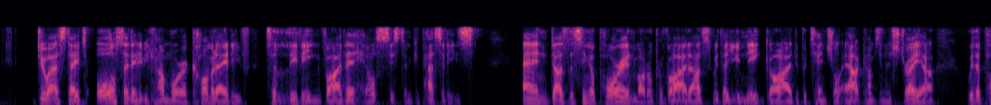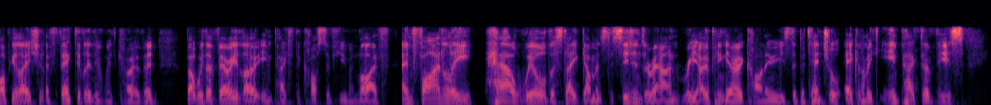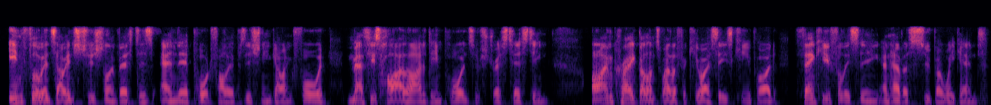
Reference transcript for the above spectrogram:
Do our states also need to become more accommodative to living via their health system capacities? And does the Singaporean model provide us with a unique guide to potential outcomes in Australia with a population effectively living with COVID, but with a very low impact to the cost of human life. And finally, how will the state government's decisions around reopening their economies, the potential economic impact of this, influence our institutional investors and their portfolio positioning going forward? Matthew's highlighted the importance of stress testing. I'm Craig Valenzuela for QIC's QPod. Thank you for listening and have a super weekend.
